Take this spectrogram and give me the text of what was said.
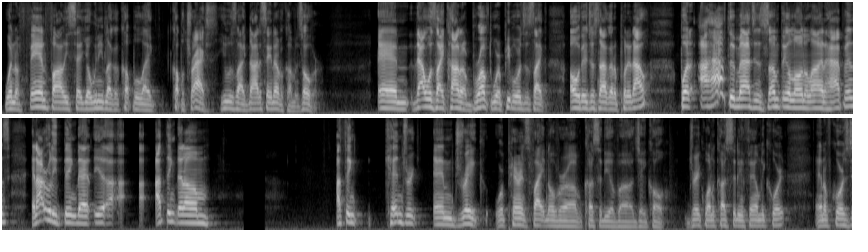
when a fan finally said, Yo, we need like a couple like couple tracks, he was like, Nah, this ain't ever coming. It's over and that was like kind of abrupt where people were just like oh they're just not going to put it out. But i have to imagine something along the line happens and i really think that yeah, I, I- think that um i think kendrick and drake were parents fighting over um, custody of uh, j. Cole. Drake won custody in family court and of course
